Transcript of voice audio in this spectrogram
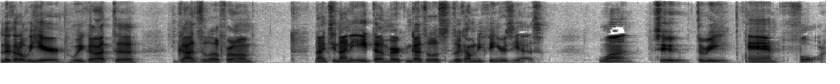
Look at over here, we got the Godzilla from 1998, the American Godzilla. So look how many fingers he has. One, two, three, and four.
